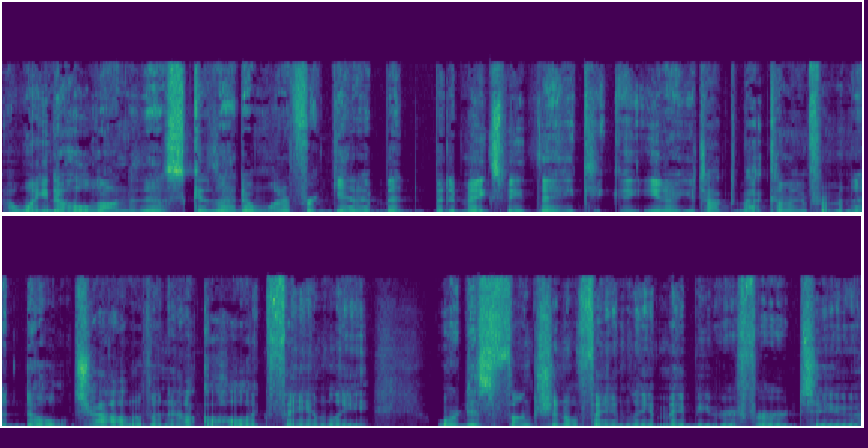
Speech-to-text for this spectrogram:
I want you to hold on to this because I don't want to forget it. But but it makes me think. You know, you talked about coming from an adult child of an alcoholic family or dysfunctional family. It may be referred to,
